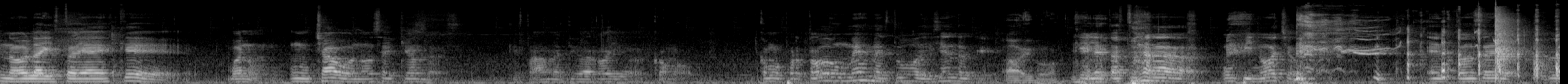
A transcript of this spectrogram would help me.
No, la historia es que, bueno, un chavo, no sé qué onda, que estaba metido a rollo, como, como por todo un mes me estuvo diciendo que, Ay, que le tatuara un Pinocho. Entonces, la,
